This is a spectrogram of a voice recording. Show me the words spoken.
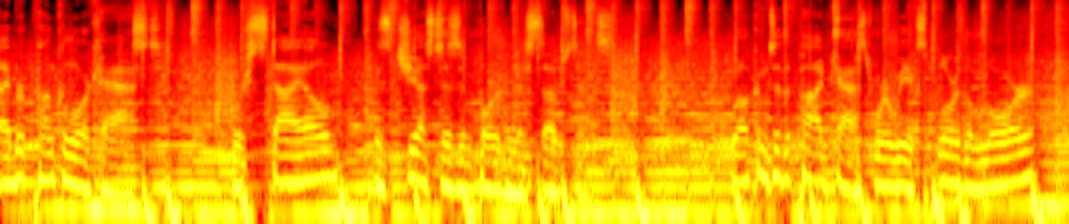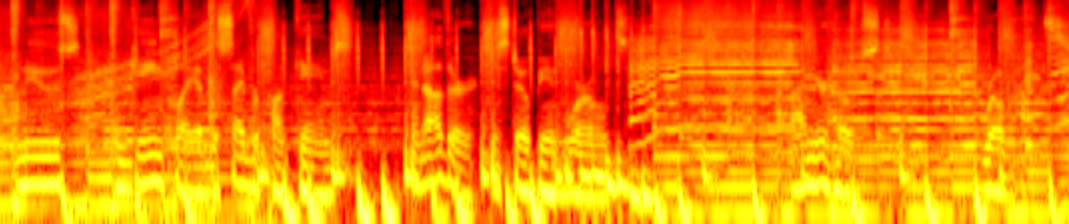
Cyberpunk Lorecast, where style is just as important as substance. Welcome to the podcast where we explore the lore, news, and gameplay of the cyberpunk games and other dystopian worlds. I'm your host, Robots.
